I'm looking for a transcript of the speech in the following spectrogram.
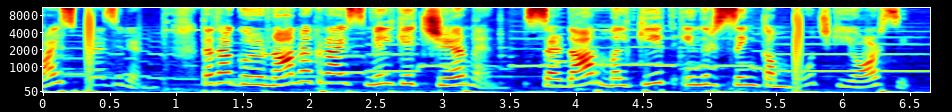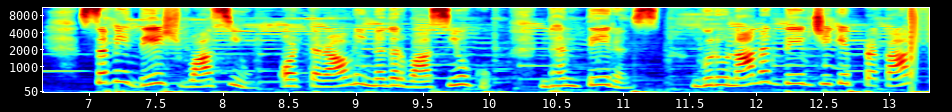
वाइस प्रेसिडेंट तथा गुरु नानक राइस मिल के चेयरमैन सरदार मलकीत इंद्र सिंह कम्बोज की ओर से सभी देशवासियों और तरावड़ी नगर वासियों को धनतेरस, गुरु नानक देव जी के प्रकाश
